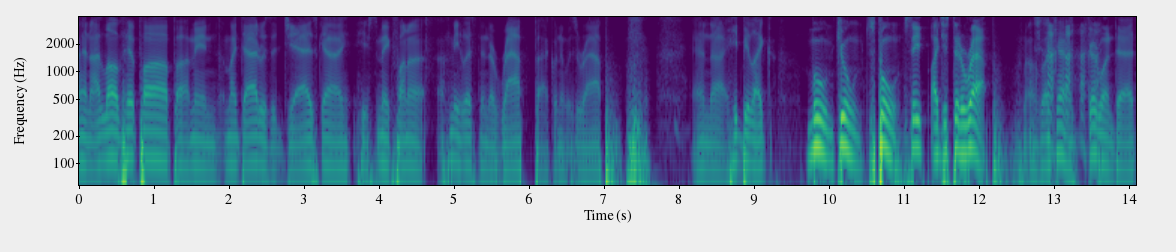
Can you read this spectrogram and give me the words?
and I love hip hop. I mean, my dad was a jazz guy. He used to make fun of me listening to rap back when it was rap, and uh, he'd be like, "Moon, June, spoon. See, I just did a rap." And I was like, "Yeah, good one, Dad."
